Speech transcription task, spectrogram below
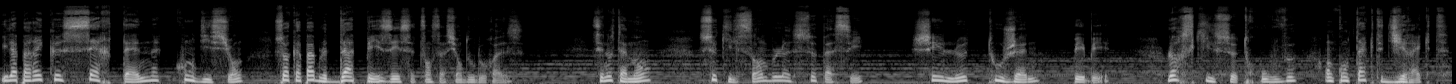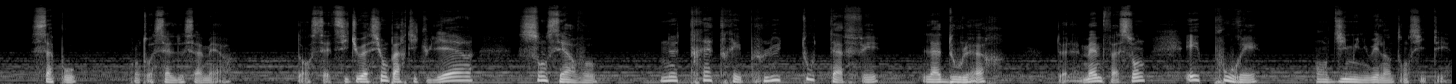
il apparaît que certaines conditions soient capables d'apaiser cette sensation douloureuse. C'est notamment ce qu'il semble se passer chez le tout jeune bébé lorsqu'il se trouve en contact direct, sa peau, contre celle de sa mère. Dans cette situation particulière, son cerveau ne traiterait plus tout à fait la douleur de la même façon et pourrait en diminuer l'intensité.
